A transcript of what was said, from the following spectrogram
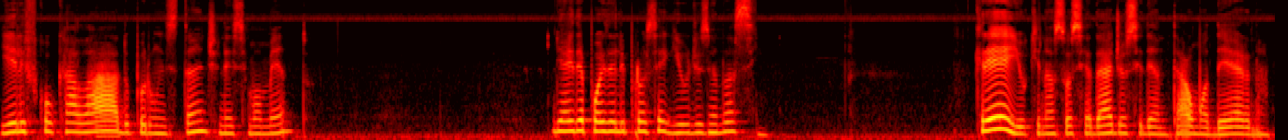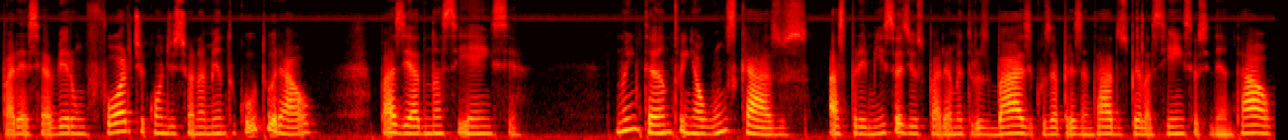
E ele ficou calado por um instante nesse momento. E aí depois ele prosseguiu dizendo assim: Creio que na sociedade ocidental moderna parece haver um forte condicionamento cultural baseado na ciência. No entanto, em alguns casos, as premissas e os parâmetros básicos apresentados pela ciência ocidental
